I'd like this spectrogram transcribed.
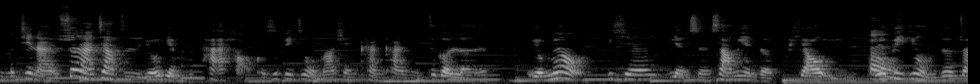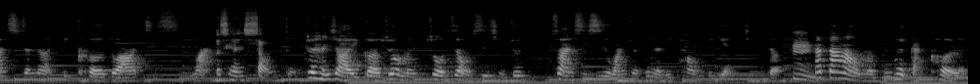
我们进来虽然这样子有点不太好，可是毕竟我们要先看看你这个人有没有一些眼神上面的漂移。因为毕竟我们这个钻石真的，一颗都要几十万，而且很小一个，对，很小一个，所以我们做这种事情，就钻石是完全不能离开我们的眼睛的。嗯，那当然我们不会赶客人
